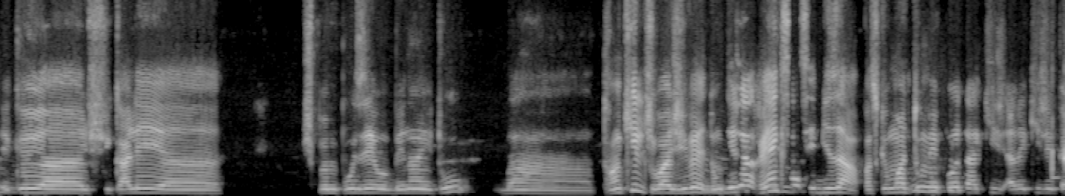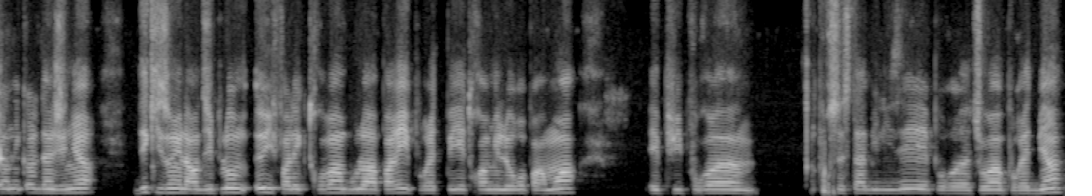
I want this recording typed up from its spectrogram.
et Mhm. que euh, je suis calé, euh, je peux me poser au Bénin et tout, ben tranquille, tu vois, j'y vais. Donc Mhm. déjà, rien que ça, Mhm. c'est bizarre parce que moi, tous mes potes à qui, avec qui j'étais en école d'ingénieur, dès qu'ils ont eu leur diplôme, eux, il fallait trouver un boulot à Paris pour être payé 3000 euros par mois et puis pour, euh, pour se stabiliser, pour, euh, tu vois, pour être bien.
